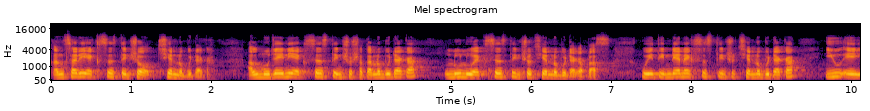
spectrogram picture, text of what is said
আনসারি এক্সচেঞ্জ তিনশো ছিয়ানব্বই টাকা আল মুজাইনি এক্সচেঞ্জ তিনশো সাতানব্বই টাকা লুলু এক্সচেঞ্জ তিনশো ছিয়ানব্বই টাকা প্লাস কুইথ ইন্ডিয়ান এক্সচেঞ্জ তিনশো ছিয়ানব্বই টাকা ইউএই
